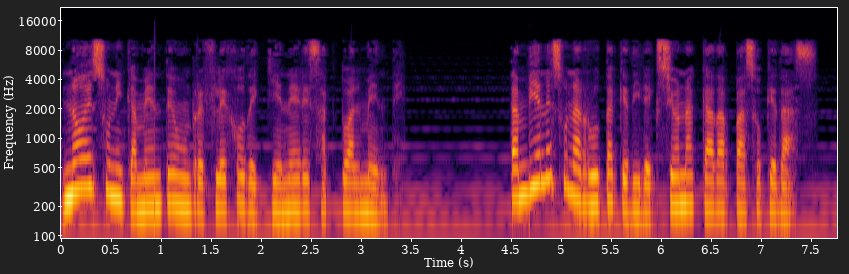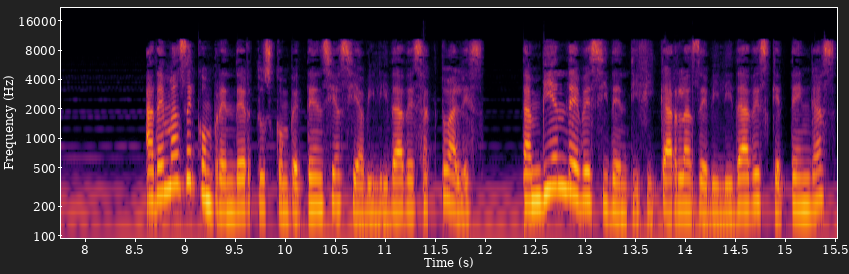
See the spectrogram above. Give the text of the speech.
no es únicamente un reflejo de quién eres actualmente. También es una ruta que direcciona cada paso que das. Además de comprender tus competencias y habilidades actuales, también debes identificar las debilidades que tengas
